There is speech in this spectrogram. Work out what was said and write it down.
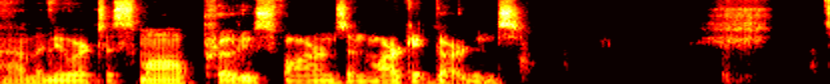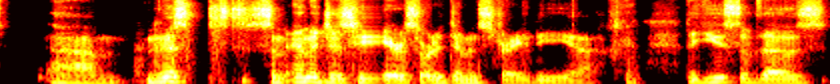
uh, manure to small produce farms and market gardens. Um, this some images here sort of demonstrate the uh, the use of those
